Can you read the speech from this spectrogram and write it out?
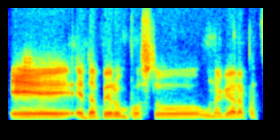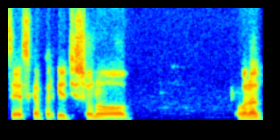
è, è davvero un posto, una gara pazzesca perché ci sono, ora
